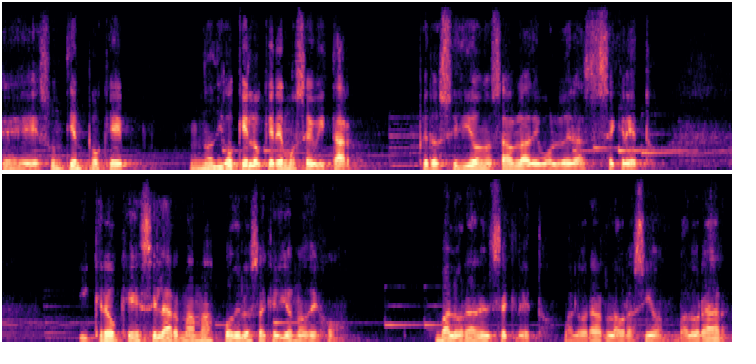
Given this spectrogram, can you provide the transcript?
eh, es un tiempo que no digo que lo queremos evitar, pero si Dios nos habla de volver al secreto. Y creo que es el arma más poderosa que Dios nos dejó. Valorar el secreto, valorar la oración, valorar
